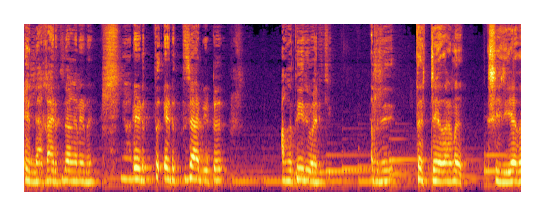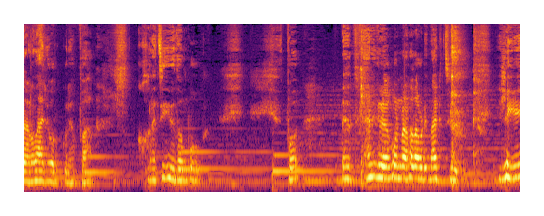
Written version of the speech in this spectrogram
എല്ലാ കാര്യത്തിനും അങ്ങനെയാണ്. എടുത്ത് എടുത്ത് ചാടിയിട്ട് അങ്ങ് തീരുമാനിക്കും. അതിൽ തെറ്റേതാണ് ശരിയേതാണെന്ന് ആരും ഓർക്കൂല. അപ്പൊ കുറെ ജീവിതം പോകും. ഇപ്പോൾ അനുഗ്രഹം കൊണ്ടാണ് അത് അവിടെ നിന്ന് അടിച്ചത്. ഇല്ലെങ്കിൽ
